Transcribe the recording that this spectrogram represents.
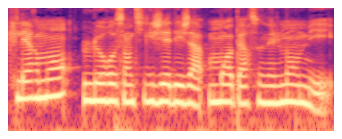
clairement le ressenti que j'ai déjà moi personnellement, mais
